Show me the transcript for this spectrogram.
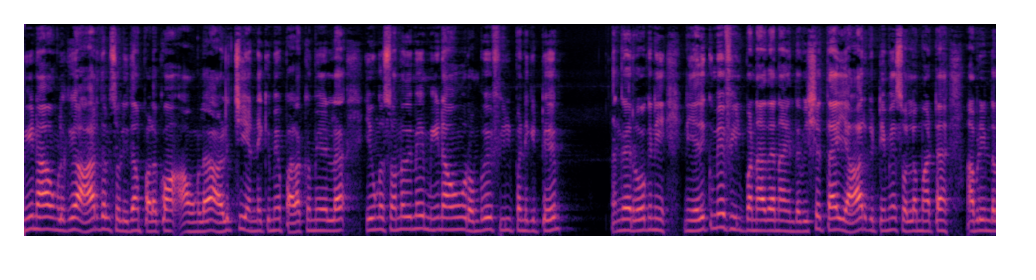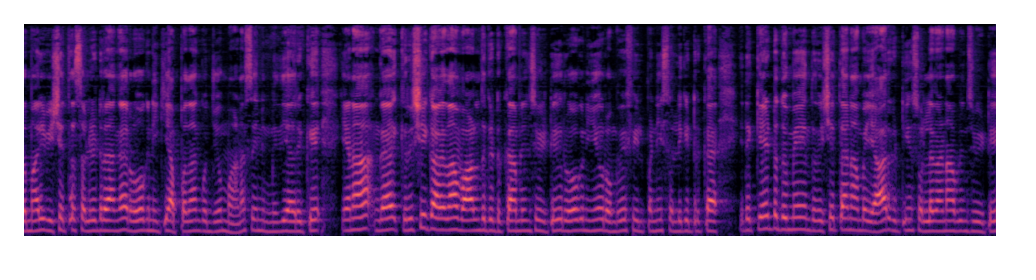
மீனா அவங்களுக்கு ஆறுதல் சொல்லி தான் பழக்கம். அவங்கள அழிச்சு என்றைக்குமே பழக்கமே இல்லை. இவங்க சொன்னதுமே மீனாவும் ரொம்பவே ஃபீல் பண்ணிக்கிட்டு அங்கே ரோகிணி நீ எதுக்குமே ஃபீல் பண்ணாத நான் இந்த விஷயத்த யாருக்கிட்டையுமே சொல்ல மாட்டேன் அப்படின்ற மாதிரி விஷயத்த சொல்லிடுறாங்க. ரோகிணிக்கு அப்போ தான் கொஞ்சம் மனசு நிம்மதியாக இருக்குது ஏன்னா அங்கே கிருஷிக்காக தான் வாழ்ந்துக்கிட்டு இருக்கேன் அப்படின்னு சொல்லிட்டு ரோகிணியும் ரொம்பவே ஃபீல் பண்ணி சொல்லிக்கிட்டு இருக்க. இதை கேட்டதுமே இந்த விஷயத்த நம்ம யாருக்கிட்டையும் சொல்ல வேணாம் அப்படின்னு சொல்லிட்டு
